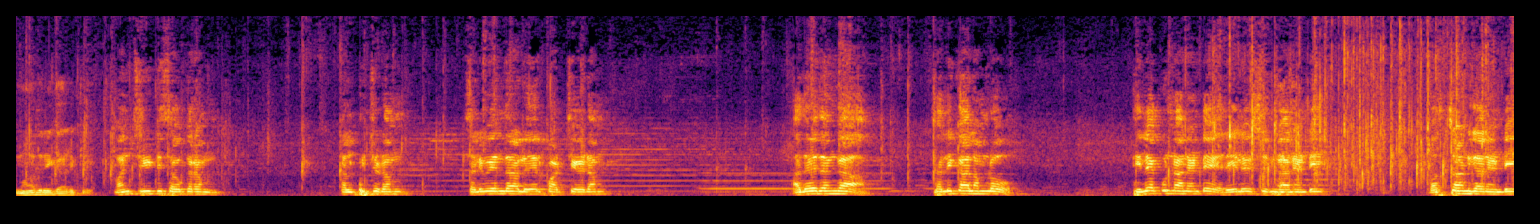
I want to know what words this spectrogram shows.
మాధురి గారికి మంచి నీటి సౌకర్యం కల్పించడం చలివేంద్రాలు ఏర్పాటు చేయడం అదేవిధంగా చలికాలంలో తెలియకుండానంటే రైల్వే స్టేషన్ కానివ్వండి బస్ స్టాండ్ కానివ్వండి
